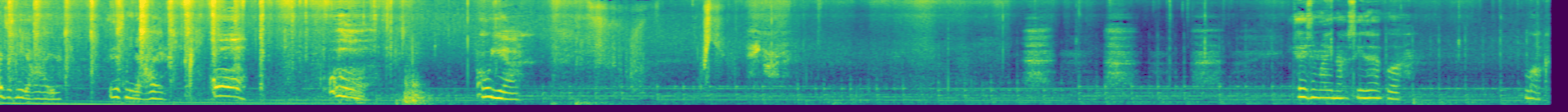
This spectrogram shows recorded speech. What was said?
I just need to hide. I just need to hide. Oh. Oh. Oh yeah. Hang on. You guys might not see that, but look.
